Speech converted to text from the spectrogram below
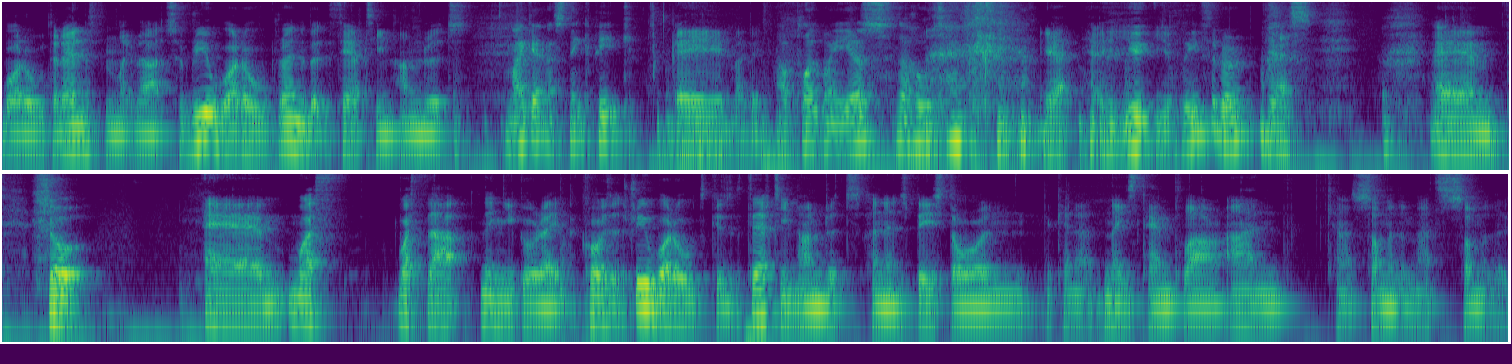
world or anything like that. So real world around about the 1300s Am I getting a sneak peek? eh, maybe I'll plug my ears the whole time. yeah you, you leave the room yes. Um, so um, with with that, then you go right because it's real world because it's thirteen hundreds and it's based on the kind of Knights Templar and kind of some of the myths, some of the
